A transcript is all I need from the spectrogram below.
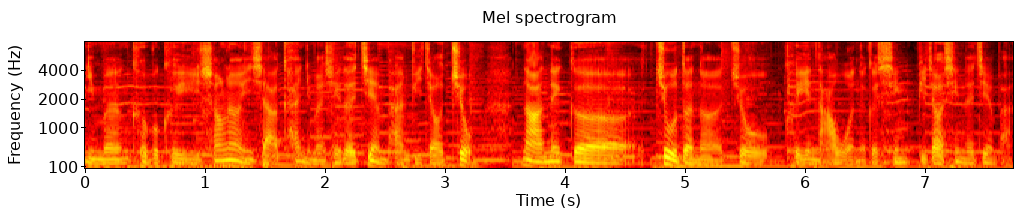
你们可不可以商量一下，看你们谁的键盘比较旧，那那个旧的呢就可以拿我那个新比较新的键盘，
